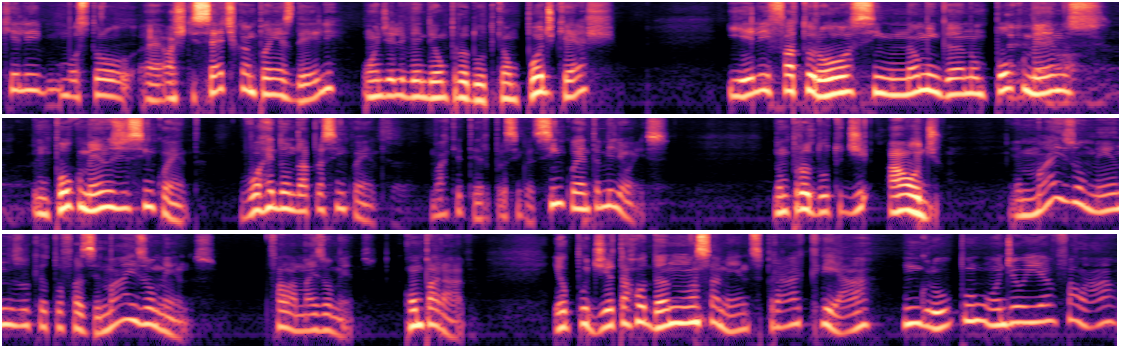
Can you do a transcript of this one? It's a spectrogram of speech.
que ele mostrou, é, acho que sete campanhas dele, onde ele vendeu um produto que é um podcast, e ele faturou, se não me engano, um pouco menos, um pouco menos de 50. Vou arredondar para 50. Marqueteiro para 50. 50 milhões. Num produto de áudio. É mais ou menos o que eu estou fazendo, mais ou menos. Vou falar mais ou menos. Comparável. Eu podia estar rodando lançamentos para criar um grupo onde eu ia falar,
